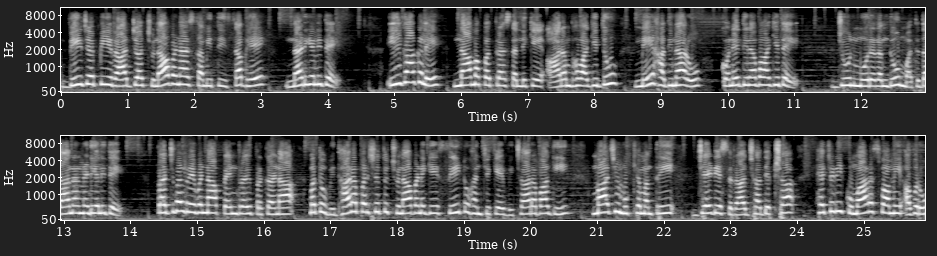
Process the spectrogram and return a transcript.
ಬಿಜೆಪಿ ರಾಜ್ಯ ಚುನಾವಣಾ ಸಮಿತಿ ಸಭೆ ನಡೆಯಲಿದೆ. ಈಗಾಗಲೇ ನಾಮಪತ್ರ ಸಲ್ಲಿಕೆ ಆರಂಭವಾಗಿದ್ದು, ಮೇ ಹದಿನಾರು ಕೊನೆ ದಿನವಾಗಿದೆ. ಜೂನ್ ಮೂರರಂದು ಮತದಾನ ನಡೆಯಲಿದೆ. ಪ್ರಜ್ವಲ್ ರೇವಣ್ಣ, ಪೆನ್ ಡ್ರೈವ್ ಪ್ರಕರಣ ಮತ್ತು ವಿಧಾನ ಪರಿಷತ್ ಚುನಾವಣೆಗೆ ಸೀಟು ಹಂಚಿಕೆ ವಿಚಾರವಾಗಿ ಮಾಜಿ ಮುಖ್ಯಮಂತ್ರಿ ಜೆಡಿಎಸ್ ರಾಜ್ಯಾಧ್ಯಕ್ಷ ಎಚ್ ಡಿ ಕುಮಾರಸ್ವಾಮಿ ಅವರು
